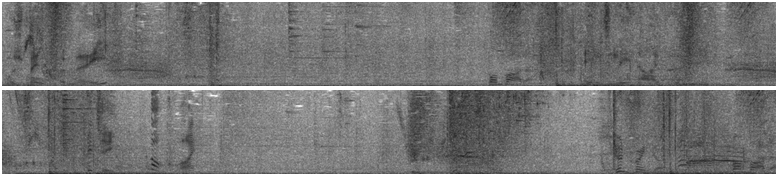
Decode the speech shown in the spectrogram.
That was meant for me. Bombarda! Easily diverted. Pity, not quite. Confringo! Bombarda!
